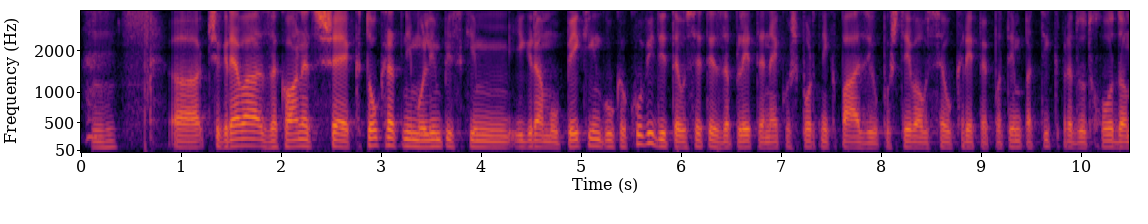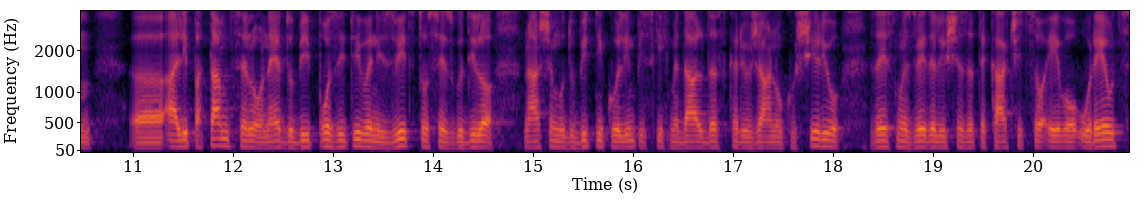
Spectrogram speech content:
Uh, če greva za konec še k tokratnim olimpijskim igram v Pekingu, kako vidite vse te zaplete, neko športnik pazi, upošteva vse ukrepe, potem pa tik pred odhodom uh, ali pa tam celo ne dobi pozitiven izvid. To se je zgodilo našemu dobitniku olimpijskih medalj, Daskarju Žanu Koširju. Zdaj smo izvedeli še za tekačico Evo Urevc,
